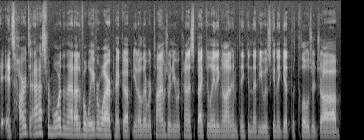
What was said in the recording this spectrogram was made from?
It's hard to ask for more than that out of a waiver wire pickup. You know, there were times when you were kind of speculating on him, thinking that he was going to get the closer job.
